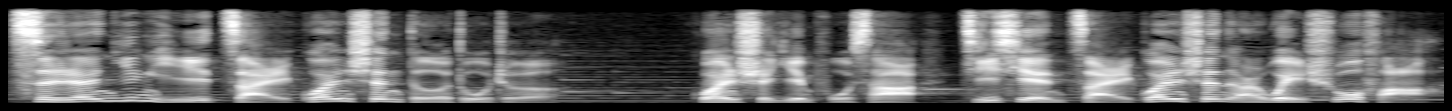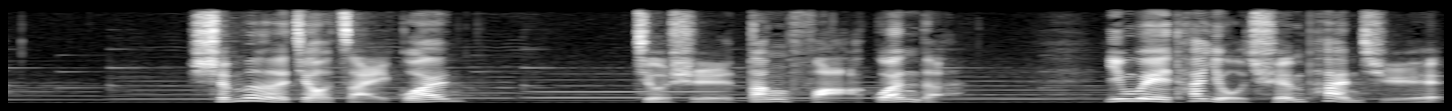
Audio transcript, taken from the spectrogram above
此人应以宰官身得度者。观世音菩萨即现宰官身而为说法。什么叫宰官？就是当法官的，因为他有权判决。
